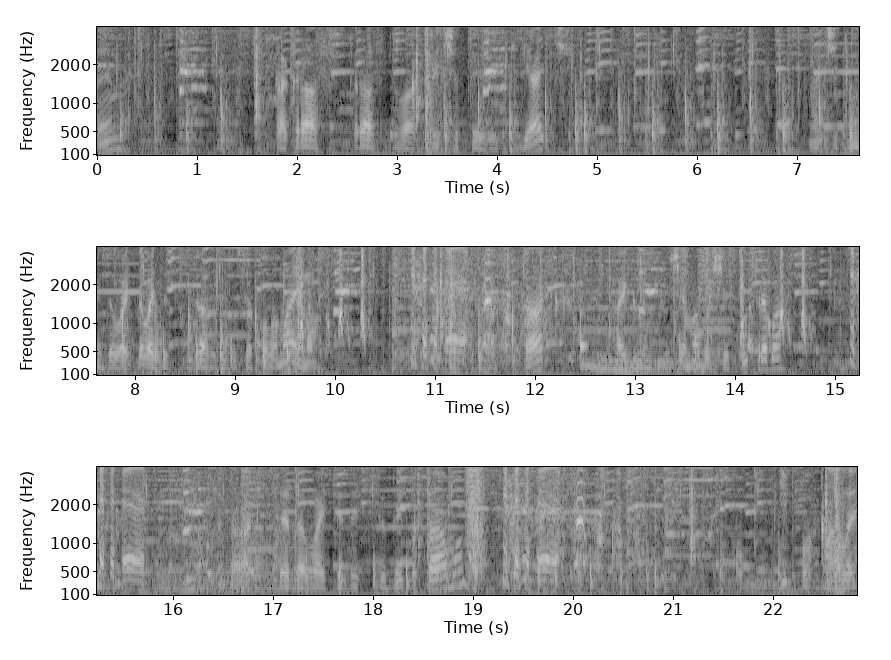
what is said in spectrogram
Е. Так, раз, раз, два, три, чотири, п'ять. Ми давай, давайте відразу тут усе поламаємо. Ось так. Гайковим ключем або щось тут треба. Ось так, це давайте десь сюди поставимо. І погнали.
